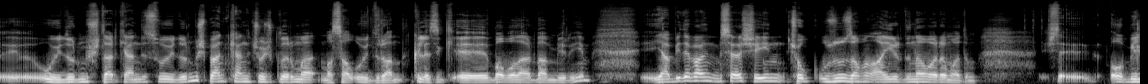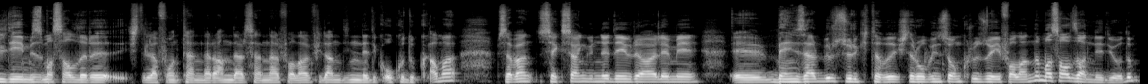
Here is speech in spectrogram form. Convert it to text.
e, uydurmuşlar. Kendisi uydurmuş. Ben kendi çocuklarıma masal uyduran klasik e, babalardan biriyim. Ya bir de ben mesela şeyin çok uzun zaman ayırdığına varamadım işte o bildiğimiz masalları işte La Fontaine'ler, Andersen'ler falan filan dinledik, okuduk ama mesela ben 80 günde devri alemi e, benzer bir sürü kitabı işte Robinson Crusoe'yi falan da masal zannediyordum.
